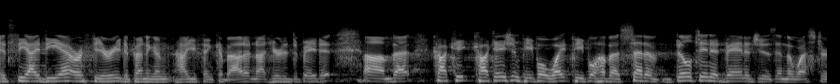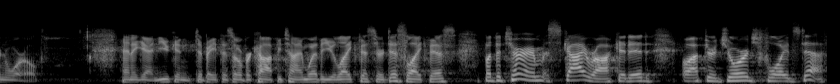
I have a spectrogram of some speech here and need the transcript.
It's the idea or theory, depending on how you think about it. I'm not here to debate it. Um, that Caucasian people, white people, have a set of built in advantages in the Western world. And again, you can debate this over coffee time, whether you like this or dislike this. But the term skyrocketed after George Floyd's death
